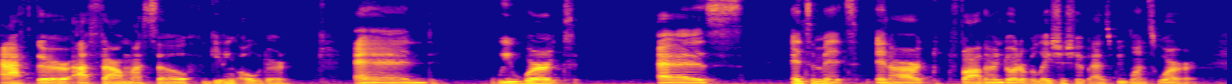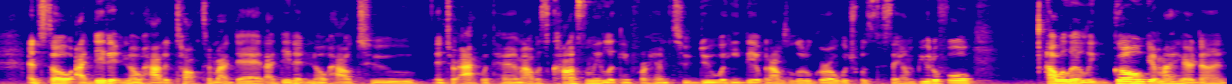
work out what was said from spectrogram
after I found myself getting older and we weren't as intimate in our father and daughter relationship as we once were. And so I didn't know how to talk to my dad. I didn't know how to interact with him. I was constantly looking for him to do what he did when I was a little girl, which was to say I'm beautiful, I would literally go get my hair done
